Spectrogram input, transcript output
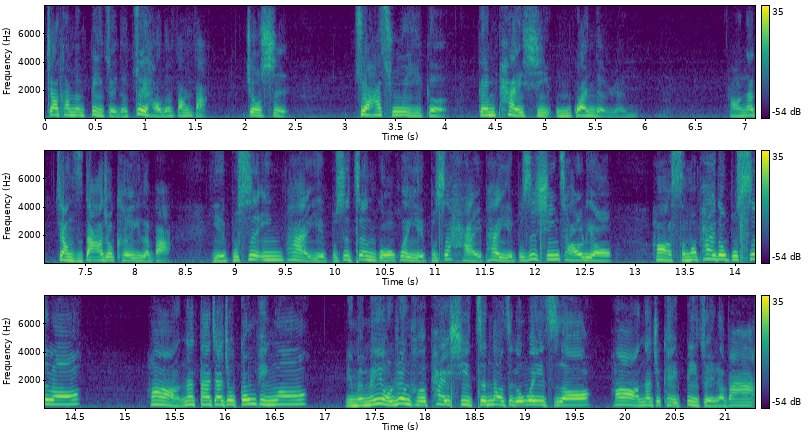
叫他们闭嘴的最好的方法就是抓出一个跟派系无关的人。好，那这样子大家就可以了吧？也不是鹰派，也不是正国会，也不是海派，也不是新潮流，哈，什么派都不是喽。哈，那大家就公平喽。你们没有任何派系争到这个位置哦，哈，那就可以闭嘴了吧？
